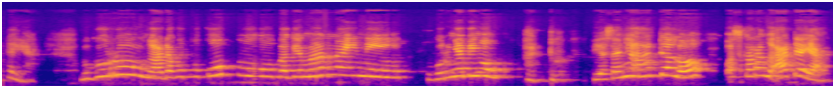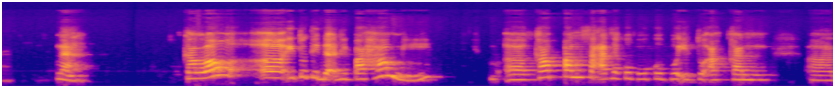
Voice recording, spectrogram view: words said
ada ya. Bu Guru, nggak ada kupu-kupu, bagaimana ini? Bu gurunya bingung, aduh, biasanya ada loh, kok sekarang nggak ada ya? Nah, kalau uh, itu tidak dipahami, uh, kapan saatnya kupu-kupu itu akan uh,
